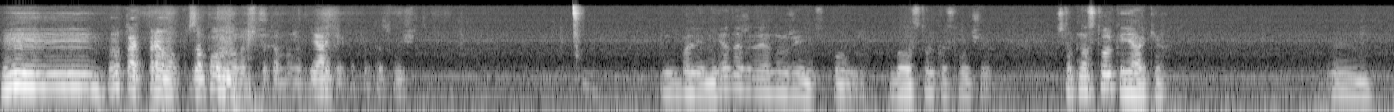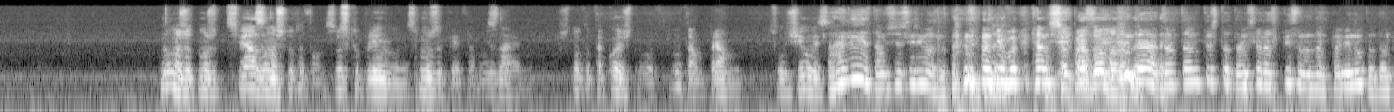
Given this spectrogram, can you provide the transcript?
М, Ну так прямо запомнилось, что там может яркий какой-то случай. Блин, я даже, наверное, уже не вспомню. Было столько случаев. Чтоб настолько ярких. М, Ну, может, может, связано что-то там с выступлениями, с музыкой, там, не знаю. Что-то такое, что вот, ну там прям случилось. А нет, там все серьезно. Там, там не бу- там- Всё продумано, да? Да, там, там ты что, там все расписано там по минутам, там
